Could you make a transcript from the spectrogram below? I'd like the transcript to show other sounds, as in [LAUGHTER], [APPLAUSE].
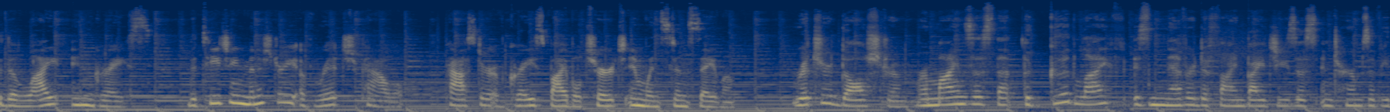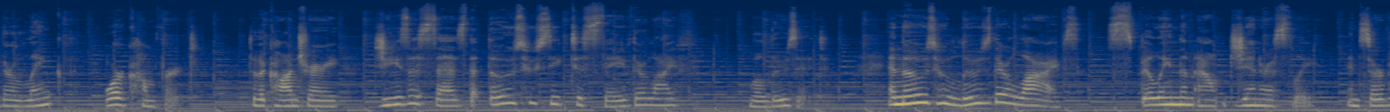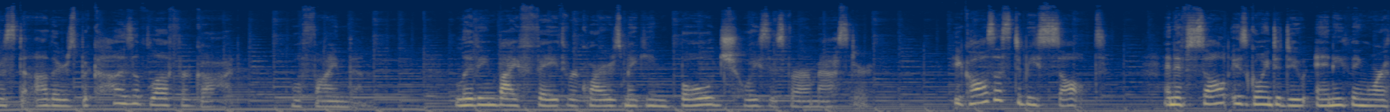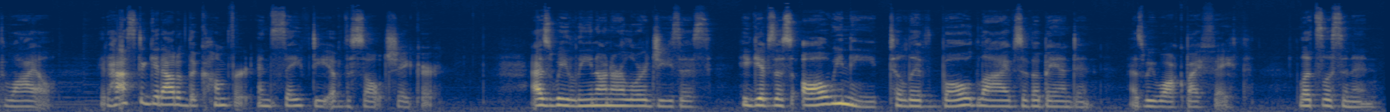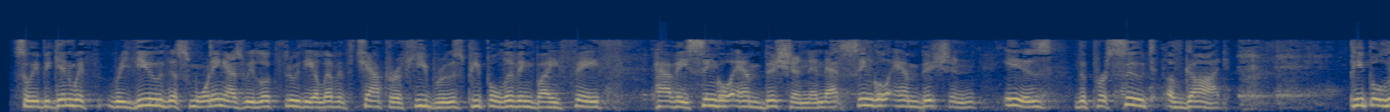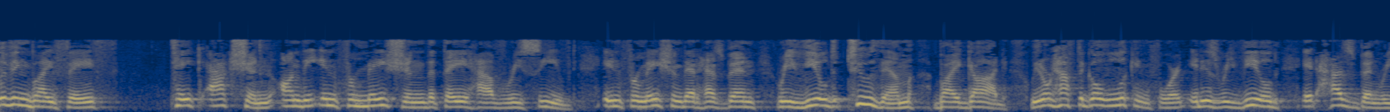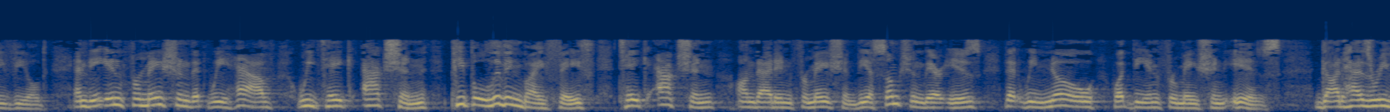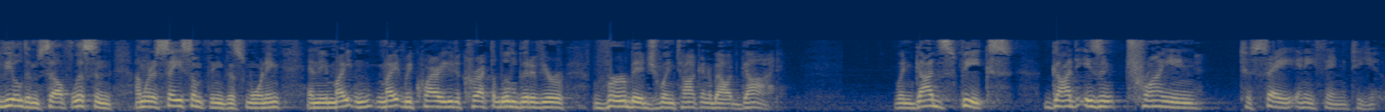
To Delight in Grace, the teaching ministry of Rich Powell, pastor of Grace Bible Church in Winston-Salem. Richard Dahlstrom reminds us that the good life is never defined by Jesus in terms of either length or comfort. To the contrary, Jesus says that those who seek to save their life will lose it, and those who lose their lives, spilling them out generously in service to others because of love for God, will find them. Living by faith requires making bold choices for our Master. He calls us to be salt, and if salt is going to do anything worthwhile, it has to get out of the comfort and safety of the salt shaker. As we lean on our Lord Jesus, He gives us all we need to live bold lives of abandon as we walk by faith. Let's listen in. So we begin with review this morning as we look through the 11th chapter of Hebrews. People living by faith have a single ambition, and that single ambition is the pursuit of God. People living by faith take action on the information that they have received. Information that has been revealed to them by God. We don't have to go looking for it. It is revealed. It has been revealed. And the information that we have, we take action. People living by faith take action on that information. The assumption there is that we know what the information is. God has revealed himself. Listen, I'm going to say something this morning, and it might, might require you to correct a little bit of your verbiage when talking about God. When God speaks, God isn't trying to say anything to you.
